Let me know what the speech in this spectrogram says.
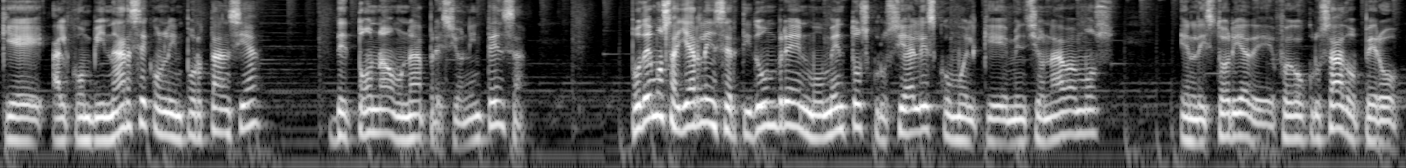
que al combinarse con la importancia detona una presión intensa. Podemos hallar la incertidumbre en momentos cruciales como el que mencionábamos en la historia de Fuego Cruzado, pero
